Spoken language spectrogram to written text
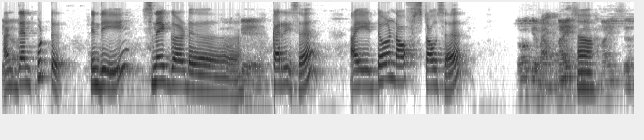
Yeah. and then put in the snake gourd uh, Okay. curry, sir. I turned off stove, sir. Okay, ma'am. Nice. Ah. Nice. sir.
